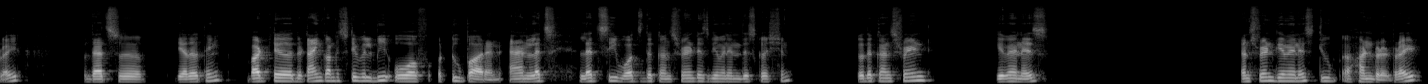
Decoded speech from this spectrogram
right? That's uh, the other thing. But uh, the time complexity will be o of 2 power n. And let's let's see what's the constraint is given in this question. So the constraint given is constraint given is 200 right?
